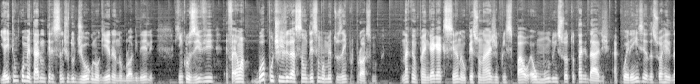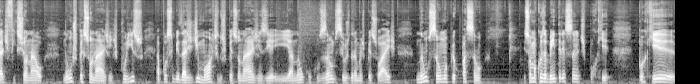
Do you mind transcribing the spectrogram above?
E aí tem um comentário interessante do Diogo Nogueira no blog dele, que inclusive é uma boa ponte de ligação desse momento zen pro próximo. Na campanha Gagaxiana, o personagem principal é o mundo em sua totalidade, a coerência da sua realidade ficcional, não os personagens. Por isso, a possibilidade de morte dos personagens e, e a não conclusão de seus dramas pessoais não são uma preocupação. Isso é uma coisa bem interessante, por quê? Porque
